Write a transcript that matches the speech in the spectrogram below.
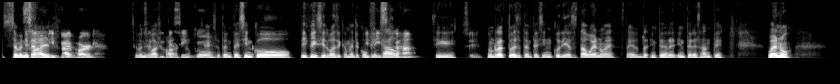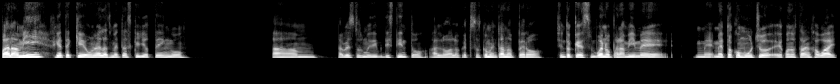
75, 75 hard. 75 hard. Ok, 75 setenta y cinco difícil, básicamente difícil, complicado. ajá. Sí, Sí. un reto de 75 días. Está bueno, ¿eh? Está inter- interesante. Bueno, para mí, fíjate que una de las metas que yo tengo, am, tal vez esto es muy di- distinto a lo, a lo que tú estás comentando, pero siento que es, bueno, para mí me, me, me tocó mucho. eh, cuando estaba en Hawái,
